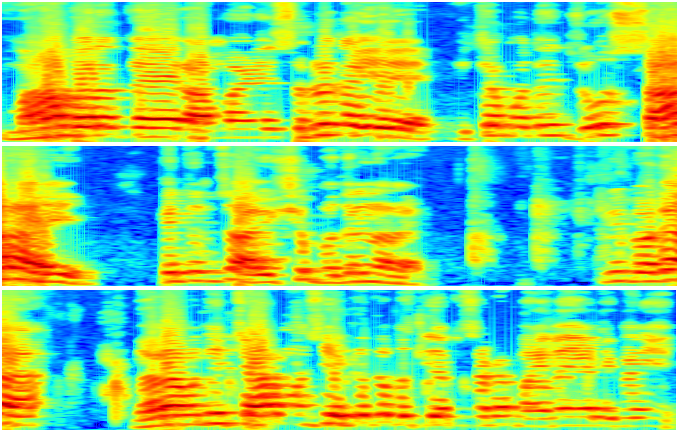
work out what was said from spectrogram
महाभारत आहे रामायण आहे सगळं काही आहे. याच्यामध्ये जो सार आहे हे तुमचं आयुष्य बदलणार आहे. तुम्ही बघा घरामध्ये चार माणसे एकत्र बसली आता सगळ्या महिला या ठिकाणी आहेत.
